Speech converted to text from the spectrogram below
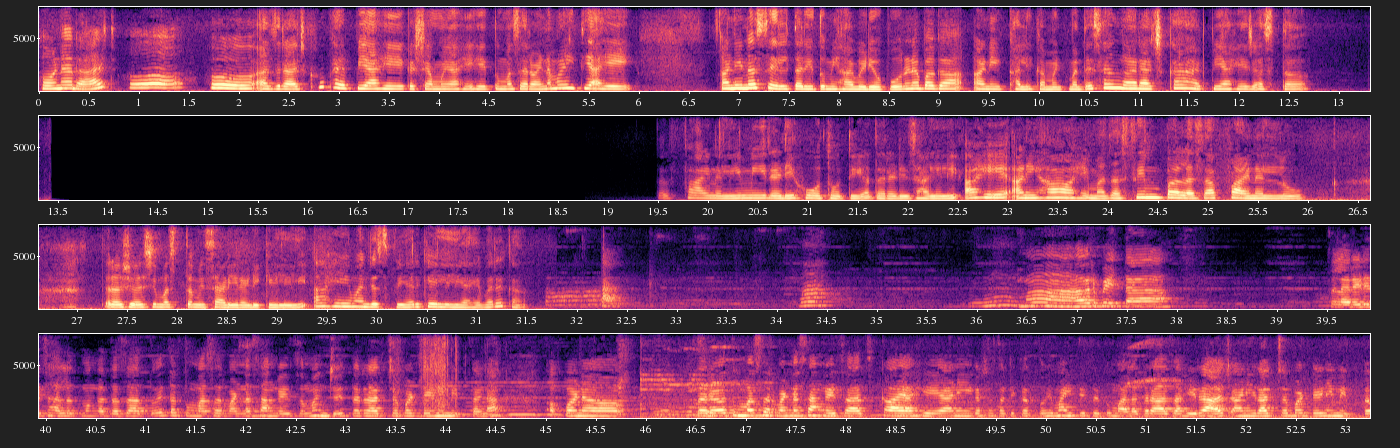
हो ना राज? हो. हो आज राज खूप हॅपी आहे. कशामुळे आहे हे तुम्हा सर्वांना माहिती आहे. आणि नसेल तरी तुम्ही हा व्हिडिओ पूर्ण बघा आणि खाली कमेंटमध्ये सांगा राज का हॅपी आहे जास्त? तर फायनली मी रेडी होत होती. आता रेडी झालेली आहे आणि हा आहे माझा सिंपल असा फायनल लुक तर अशी अशी मस्त मी साडी रेडी केलेली आहे. म्हणजेच वेअर केलेली आहे. बरं का? मार बेटा. चला रेडी झालं मग. आता जातोय. तर तुम्हा सर्वांना सांगायचं म्हणजे तर राजच्या बड्डे निमित्तानं आपण तर तुम्हा सर्वांना सांगायचं आज काय आहे आणि कशासाठी करतो हे माहितीच आहे तुम्हाला. तर आज आहे राज आणि राजच्या बड्डे निमित्त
